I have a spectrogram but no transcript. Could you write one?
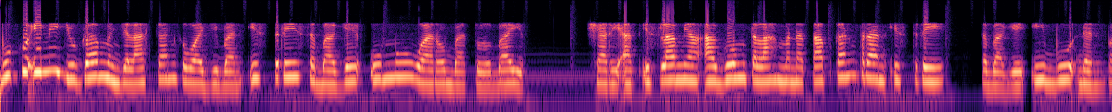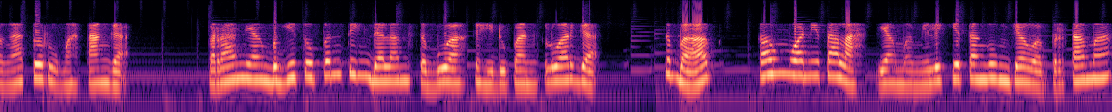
Buku ini juga menjelaskan kewajiban istri sebagai umu warobatul bait. Syariat Islam yang agung telah menetapkan peran istri sebagai ibu dan pengatur rumah tangga peran yang begitu penting dalam sebuah kehidupan keluarga. Sebab kaum wanitalah yang memiliki tanggung jawab pertama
